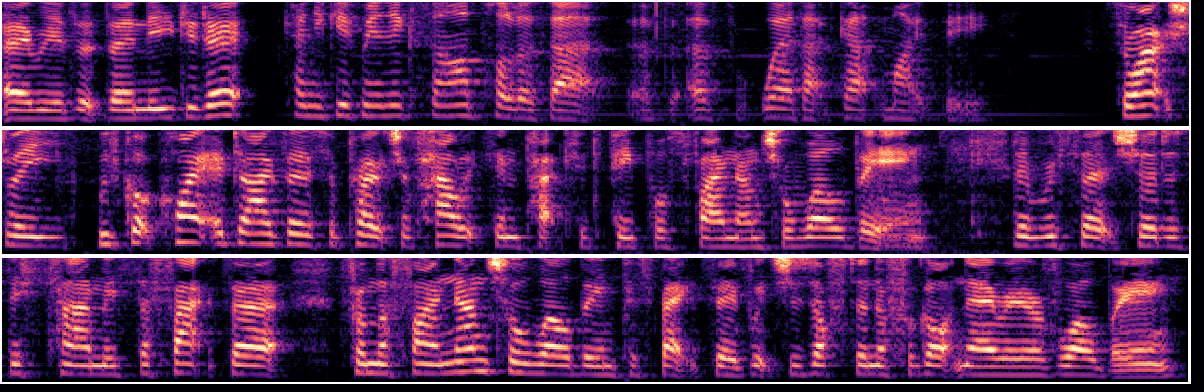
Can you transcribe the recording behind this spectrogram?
area that they needed it. Can you give me an example of that, of, of where that gap might be? So actually, we've got quite a diverse approach of how it's impacted people's financial well-being. The research showed us this time is the fact that from a financial well-being perspective, which is often a forgotten area of well-being,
